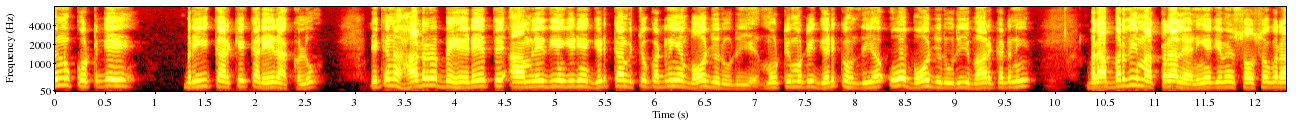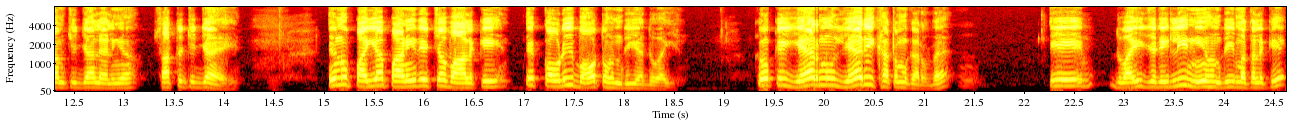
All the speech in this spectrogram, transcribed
ਇਹਨੂੰ ਕੁੱਟ ਕੇ, ਬਰੀਕ ਕਰਕੇ ਘਰੇ ਰੱਖ ਲਓ। ਲੇਕਿਨ ਹੜ ਬਿਹੇੜੇ ਤੇ ਆਮਲੇ ਦੀਆਂ ਜਿਹੜੀਆਂ ਗਿੜਕਾਂ ਵਿੱਚੋਂ ਕੱਢਣੀਆਂ ਬਹੁਤ ਜ਼ਰੂਰੀ ਹੈ। ਮੋਟੀ ਮੋਟੀ ਗਿੜਕ ਹੁੰਦੀ ਆ, ਉਹ ਬਹੁਤ ਜ਼ਰੂਰੀ ਹੈ ਬਾਹਰ ਕੱਢਣੀ। ਬਰਾਬਰ ਦੀ ਮਾਤਰਾ ਲੈਣੀ ਹੈ ਜਿਵੇਂ 100-100 ਗ੍ਰਾਮ ਚੀਜ਼ਾਂ ਲੈ ਲਈਆਂ, ਸੱਤ ਚੀਜ਼ਾਂ ਇਹ। ਇਹਨੂੰ ਪਾਈਆ ਪਾਣੀ ਦੇ ਵਿੱਚ ਉਬਾਲ ਕੇ, ਇਹ ਕੌੜੀ ਬਹੁਤ ਹੁੰਦੀ ਹੈ ਦਵਾਈ। ਕਿਉਂਕਿ ਜ਼ਹਿਰ ਨੂੰ ਜ਼ਹਿਰ ਹੀ ਖਤਮ ਕਰਦਾ। ਇਹ ਦਵਾਈ ਜ਼ਹਿਰੀਲੀ ਨਹੀਂ ਹੁੰਦੀ, ਮਤਲਬ ਕਿ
